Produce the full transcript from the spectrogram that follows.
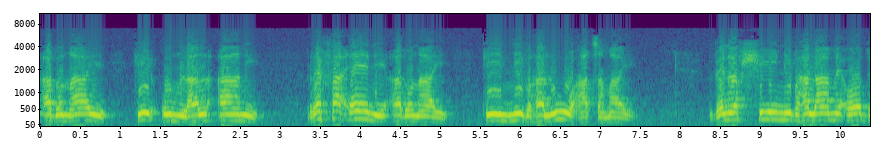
אדוני, כי אומלל אני. רפאני, אדוני, כי נבהלו עצמי. ונפשי נבהלה מאוד,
